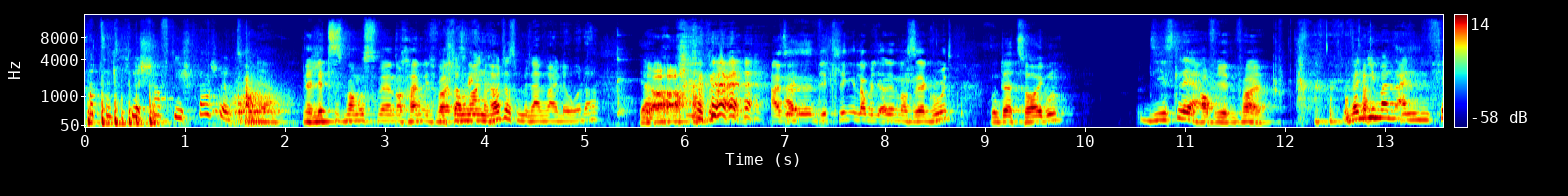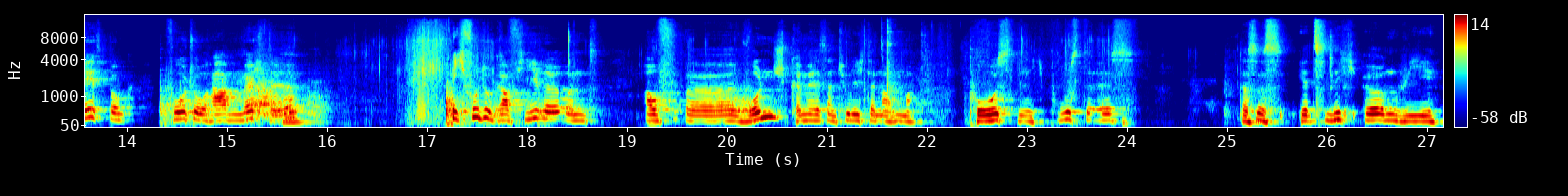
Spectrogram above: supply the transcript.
tatsächlich geschafft, die Flasche zu leeren. Ja, letztes Mal mussten wir ja noch heimlich weiter Ich glaube, man hört das mittlerweile, oder? Ja. Also wir klingen, glaube ich, alle noch sehr gut. Unterzeugen? Die ist leer. Auf jeden Fall. Wenn jemand ein Facebook-Foto haben möchte, ich fotografiere und auf äh, Wunsch können wir das natürlich dann auch mal posten. Ich poste es. Das ist jetzt nicht irgendwie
